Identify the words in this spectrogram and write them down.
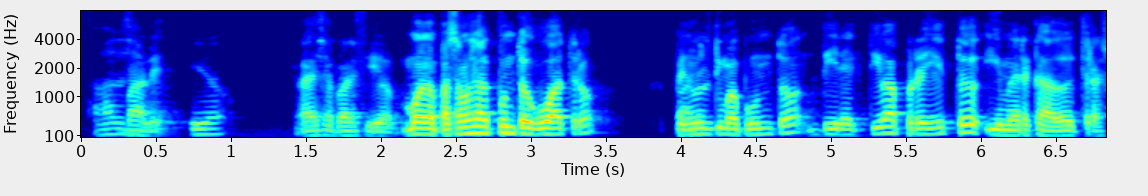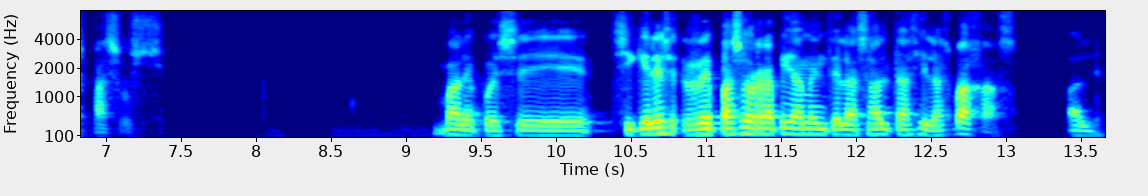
estaba Vale. Ha desaparecido. Bueno, pasamos al punto 4, penúltimo punto, directiva, proyecto y mercado de traspasos. Vale, pues eh, si quieres repaso rápidamente las altas y las bajas. Vale.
